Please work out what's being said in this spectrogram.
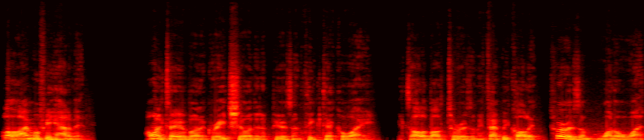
Hello, I'm Mufi Hannemann. I want to tell you about a great show that appears on Think Tech Hawaii. It's all about tourism. In fact, we call it Tourism 101,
